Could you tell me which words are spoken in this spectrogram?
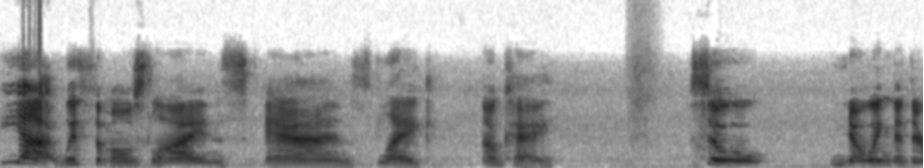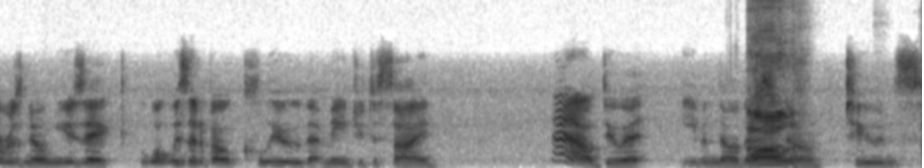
yeah, with the most lines and like okay. So knowing that there was no music, what was it about Clue that made you decide, eh, I'll do it, even though there's Uh, no tunes?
